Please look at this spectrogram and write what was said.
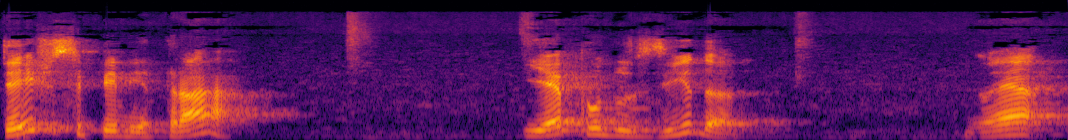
deixa-se penetrar e é produzida não é,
